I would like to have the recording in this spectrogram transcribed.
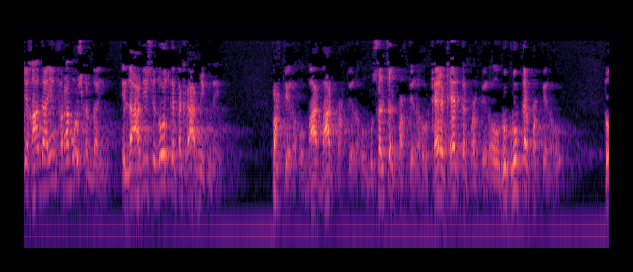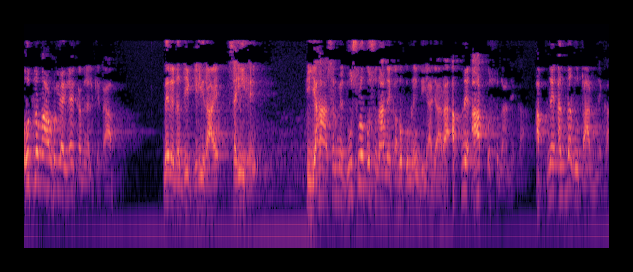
سے خاندہ ہی فراموش کردہ ہی اللہ حدیث سے دوست کا تکرار نہیں کنے۔ پڑھتے رہو، بار بار پڑھتے رہو، مسلسل پڑھتے رہو، ٹھہر ٹھہر کر پڑھتے رہو، رک رک کر پڑھتے رہو۔ تو اتلما ہوئی لیے کمن الکتاب۔ میرے نزدیک یہی رائے صحیح ہے کہ یہاں اصل میں دوسروں کو سنانے کا حکم نہیں دیا جا رہا، اپنے آپ کو سنانے کا۔ اپنے اندر اتارنے کا۔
